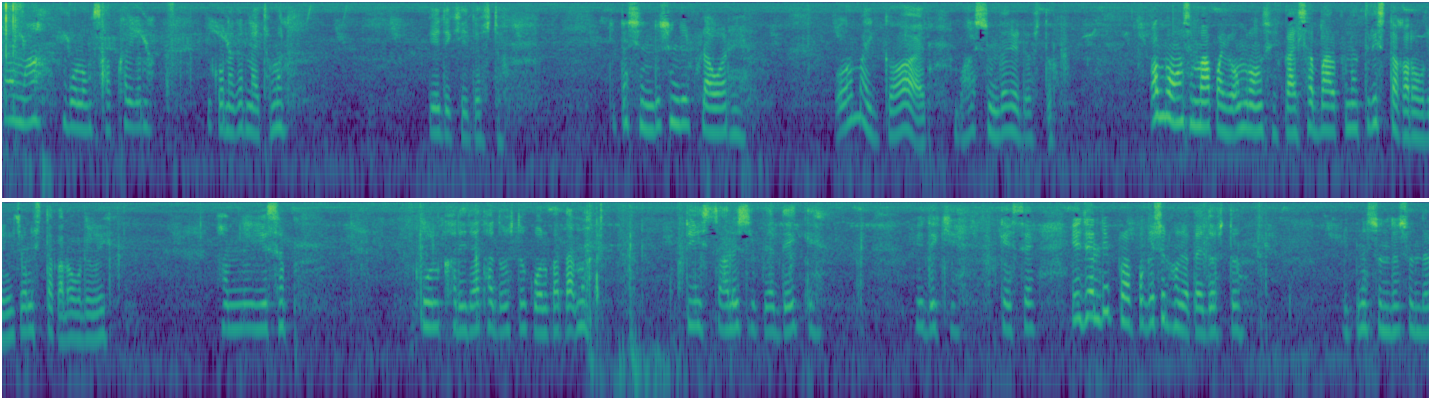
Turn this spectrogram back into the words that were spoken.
ओ माँ बोलों साफ़ करेगा ना इको नगर ना थमन ये देखिए दोस्तों कितना सुंदर सुंदर फ्लावर है ओ माय गॉड बहुत सुंदर है दोस्तों अम रंग से माँ पायो अम रंग से कैसा बाल पुनः तीस टका रह रही हुई चालीस टका रह रही हुई हमने ये सब फूल खरीदा था दोस्तों कोलकाता में तीस चालीस रुपया दे के ये देखिए कैसे ये जल्दी प्रोपोगेशन हो जाता है दोस्तों। इतने सुंदर सुंदर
